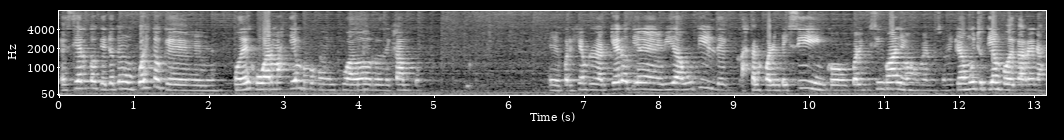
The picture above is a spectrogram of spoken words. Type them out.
es cierto que yo tengo un puesto que podés jugar más tiempo como un jugador de campo. Eh, por ejemplo, el arquero tiene vida útil de hasta los 45, 45 años más o menos, o me queda mucho tiempo de carrera.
